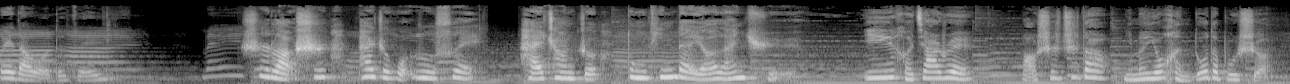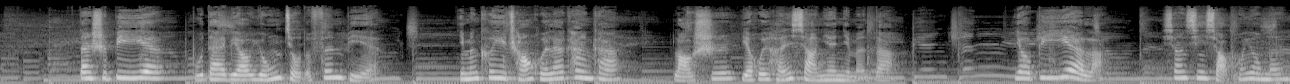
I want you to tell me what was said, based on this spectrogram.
喂到我的嘴里，是老师拍着我入睡，还唱着动听的摇篮曲。依依和佳瑞，老师知道你们有很多的不舍，但是毕业不代表永久的分别。你们可以常回来看看，老师也会很想念你们的。要毕业了，相信小朋友们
